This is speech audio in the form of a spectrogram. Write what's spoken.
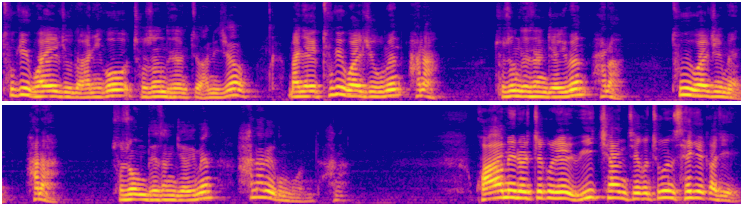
투기 과일주도 아니고 조성 대상주 아니죠? 만약에 투기 과일주면 하나, 조정 대상 지역이면 하나, 투기 과일 지역이면 하나, 조정 대상 지역이면 하나를 공급합니다. 하나. 과밀 열재권에 위치한 재건축은 3개까지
